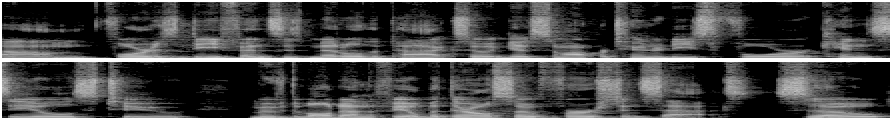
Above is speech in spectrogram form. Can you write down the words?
um, Florida's defense is middle of the pack, so it gives some opportunities for Ken Seals to move the ball down the field, but they're also first in sacks. So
